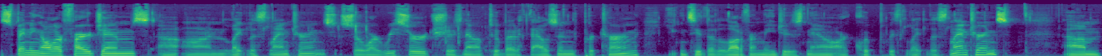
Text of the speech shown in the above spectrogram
spending all our fire gems uh, on lightless lanterns, so our research is now up to about a thousand per turn. You can see that a lot of our mages now are equipped with lightless lanterns. Um,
